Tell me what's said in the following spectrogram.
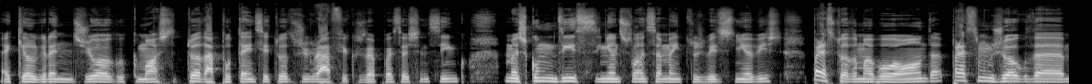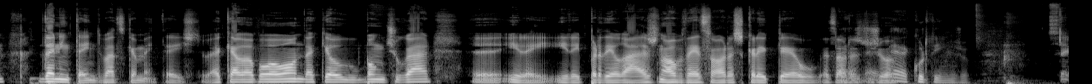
aquele grande jogo que mostra toda a potência e todos os gráficos da PlayStation 5, mas como disse em antes do lançamento dos vídeos que tinha visto, parece toda uma boa onda, parece um jogo da, da Nintendo, basicamente, é isto. Aquela boa onda, aquele bom de jogar, eh, irei, irei perder lá às 9, 10 horas, creio que é o- as horas do jogo. É curtinho o jogo. Sim.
